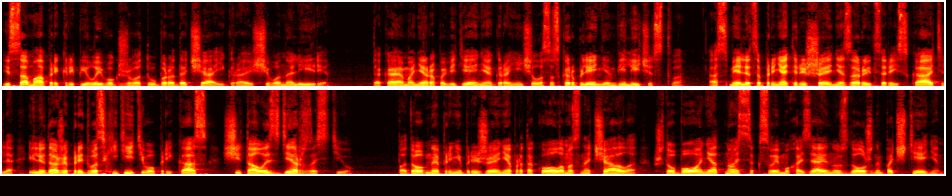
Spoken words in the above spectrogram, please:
и сама прикрепила его к животу бородача, играющего на лире. Такая манера поведения граничила с оскорблением величества. Осмелиться принять решение за рыцаря-искателя или даже предвосхитить его приказ считалось дерзостью. Подобное пренебрежение протоколом означало, что Боа не относится к своему хозяину с должным почтением,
